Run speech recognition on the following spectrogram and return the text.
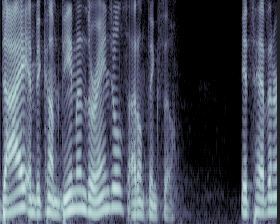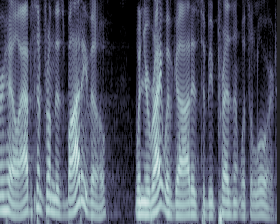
die and become demons or angels? I don't think so. It's heaven or hell. Absent from this body, though, when you're right with God, is to be present with the Lord.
